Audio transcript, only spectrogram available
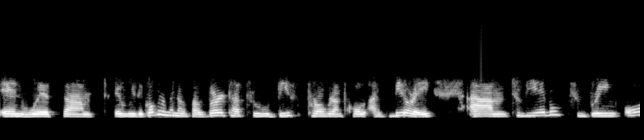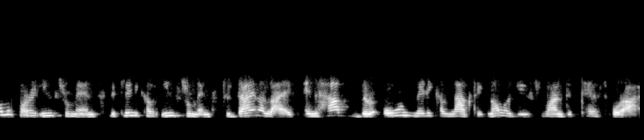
and with um, and with the government of Alberta through this program called Asbury, um, to be able to bring all of our instruments, the clinical instruments, to DynaLife and have their own medical lab technologies run the test for us.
